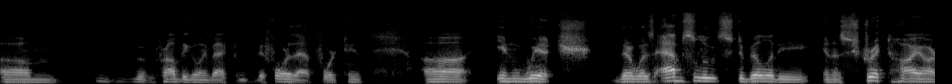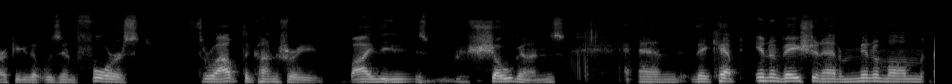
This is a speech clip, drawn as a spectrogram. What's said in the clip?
um, probably going back to before that, 14th, uh, in which there was absolute stability in a strict hierarchy that was enforced throughout the country by these shoguns. And they kept innovation at a minimum.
